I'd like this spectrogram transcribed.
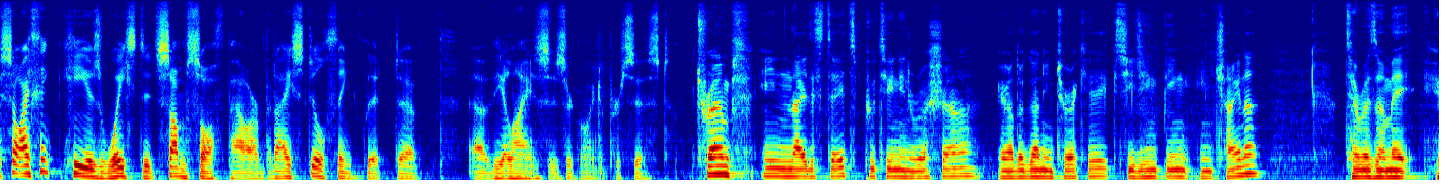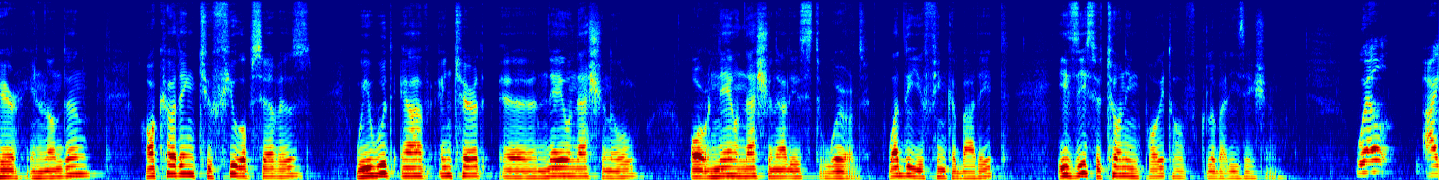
so I think he has wasted some soft power, but I still think that the alliances are going to persist. Trump in the United States, Putin in Russia, Erdogan in Turkey, Xi Jinping in China, Theresa May here in London. According to few observers, we would have entered a neo-national or neo-nationalist world. What do you think about it? Is this a turning point of globalization? Well, I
